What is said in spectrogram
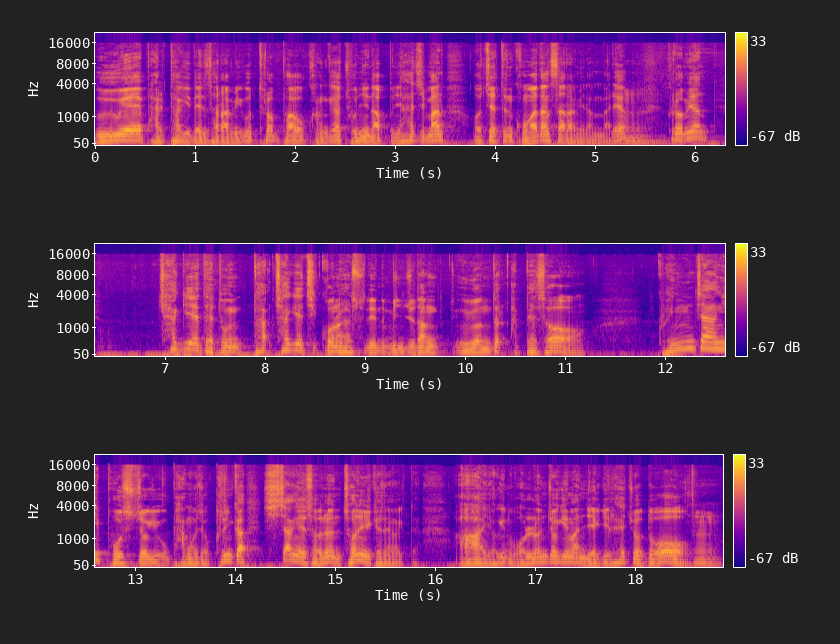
의회에 발탁이 된 사람이고 트럼프하고 관계가 좋니 나쁘니 하지만 어쨌든 공화당 사람이란 말이에요. 음. 그러면 차기의 대통령 다- 차기의 집권을 할 수도 있는 민주당 의원들 앞에서 굉장히 보수적이고 방어적. 그러니까 시장에서는 저는 이렇게 생각해요. 아 여긴 원론적이만 얘기를 해줘도 음.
